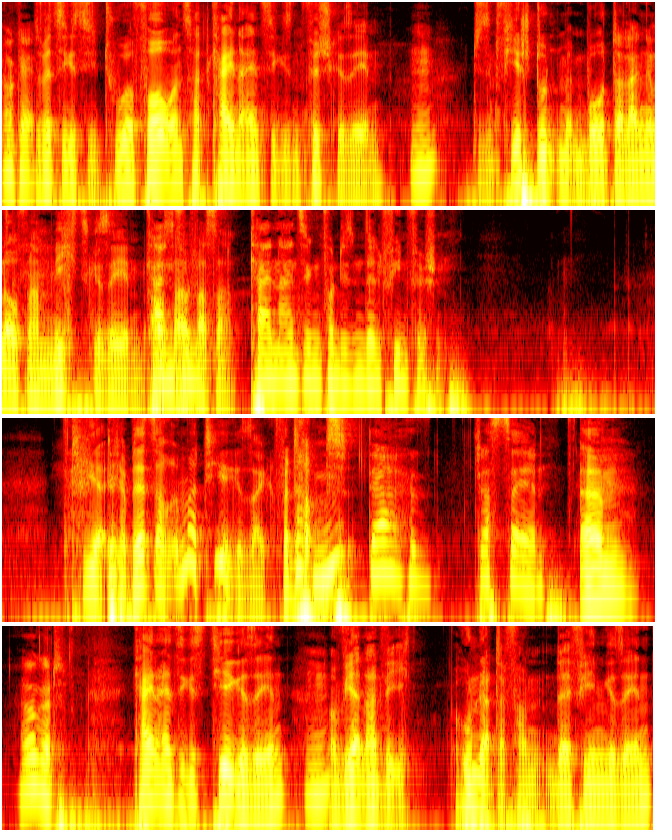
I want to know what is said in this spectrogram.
Okay. Das Witzige ist, die Tour vor uns hat keinen einzigen Fisch gesehen. Mhm. Die sind vier Stunden mit dem Boot da langgelaufen, haben nichts gesehen, Keinen außer von- Wasser. Keinen einzigen von diesen Delfinfischen. Tier. Ich habe jetzt auch immer Tier gesagt, verdammt. Hm? Ja, just saying. Ähm, Oh gut. kein einziges Tier gesehen. Mhm. Und wir hatten halt wirklich hunderte von Delfinen gesehen.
